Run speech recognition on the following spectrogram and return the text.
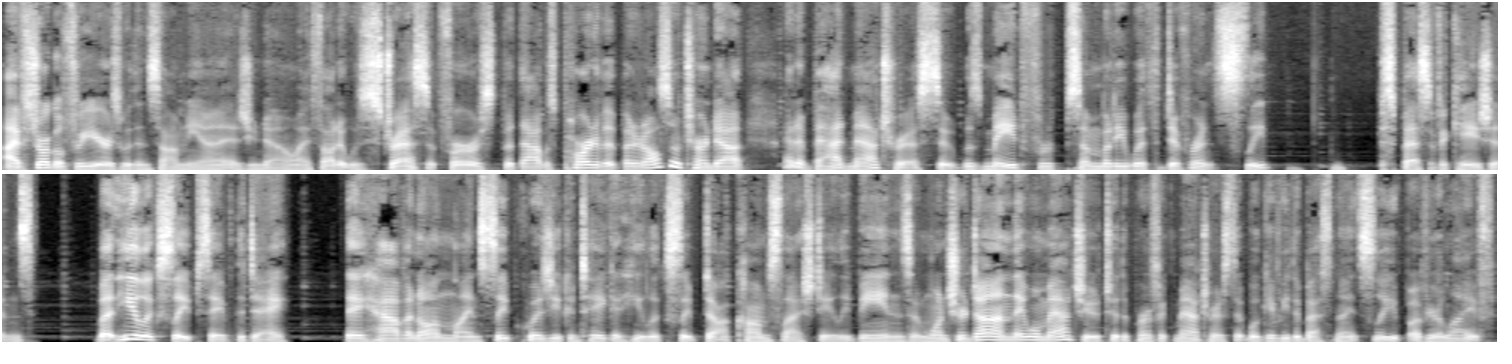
I've struggled for years with insomnia, as you know. I thought it was stress at first, but that was part of it. But it also turned out I had a bad mattress. It was made for somebody with different sleep specifications. But Helix Sleep saved the day. They have an online sleep quiz you can take at helixsleep.com slash dailybeans. And once you're done, they will match you to the perfect mattress that will give you the best night's sleep of your life.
